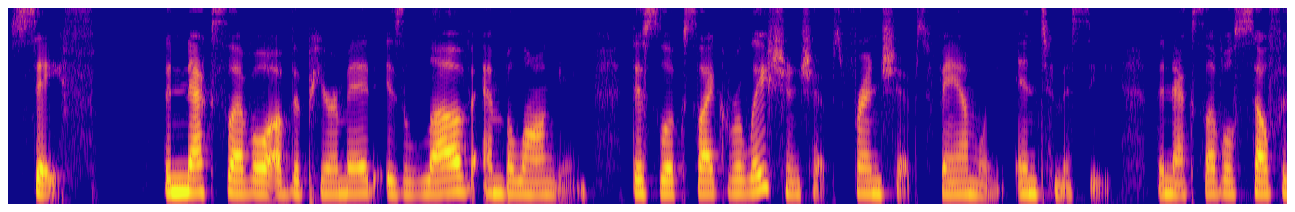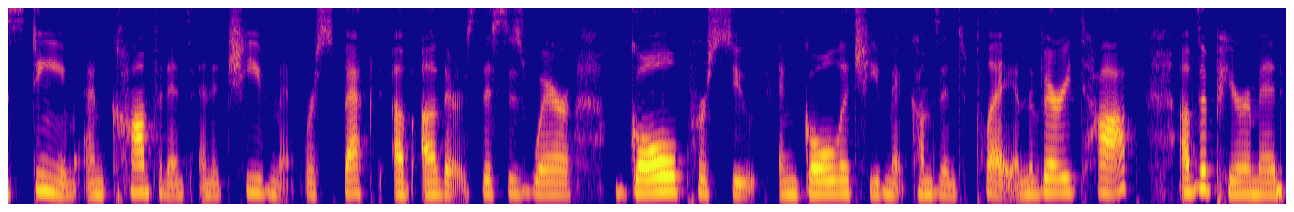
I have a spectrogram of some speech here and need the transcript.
safe? The next level of the pyramid is love and belonging. This looks like relationships, friendships, family, intimacy. The next level, self esteem and confidence and achievement, respect of others. This is where goal pursuit and goal achievement comes into play. And the very top of the pyramid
